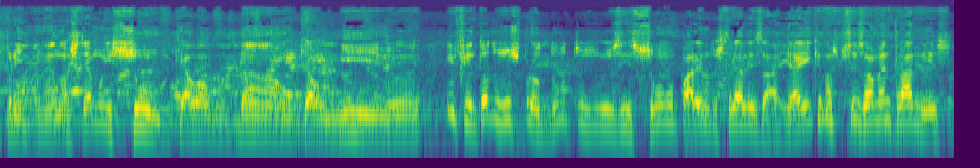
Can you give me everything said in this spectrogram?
matéria-prima, né? Nós temos o insumo, que é o algodão, que é o milho, enfim, todos os produtos, os insumos para industrializar. E é aí que nós precisamos entrar nisso.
